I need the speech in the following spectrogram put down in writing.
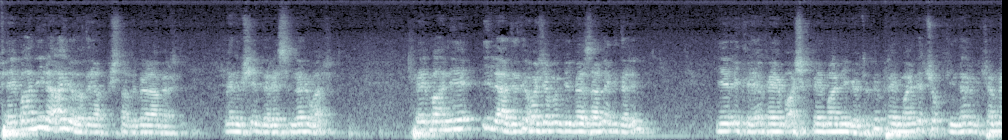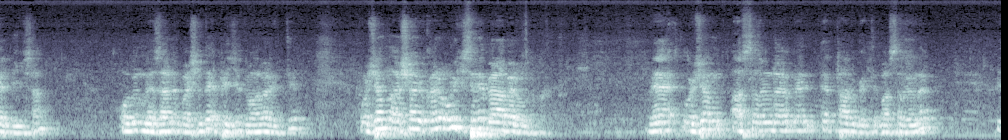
Peymani ile aynı odada yapmışlardı beraber. Benim şeyimde resimleri var. Peymani illa dedi hocamın bir mezarına gidelim. Yerliköy'e Pey- Aşık Peymani'yi götürdüm. Peymani de çok dindar, mükemmel bir insan. Onun başında epeyce dualar etti. Hocamla aşağı yukarı 12 sene beraber olduk. Ve hocam hastalığında ben hep takip ettim hastalığını. Ee,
